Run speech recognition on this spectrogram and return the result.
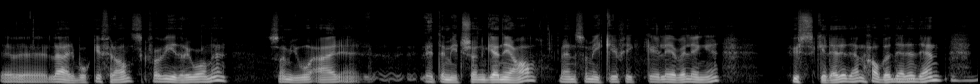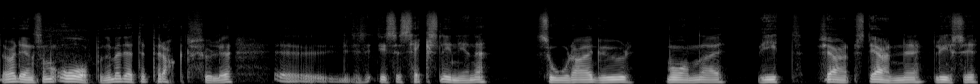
lærebok i fransk for videregående, som jo er etter mitt skjønn genial, men som ikke fikk leve lenge. Husker dere den? Hadde dere den? Mhm. Det var den som åpner med dette praktfulle eh, Disse seks linjene. Sola er gul, månen er hvit, stjernene lyser,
